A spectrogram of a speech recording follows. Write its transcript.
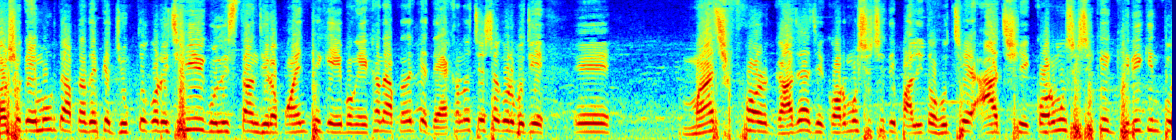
দর্শক, এই মুহূর্তে আপনাদেরকে যুক্ত করেছি গুলিস্তান জিরো পয়েন্ট থেকে এবং এখানে আপনাদেরকে দেখানোর চেষ্টা করব যে মাছ ফর গাজা যে কর্মসূচিটি পালিত হচ্ছে, আজ সেই কর্মসূচিকে ঘিরে কিন্তু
